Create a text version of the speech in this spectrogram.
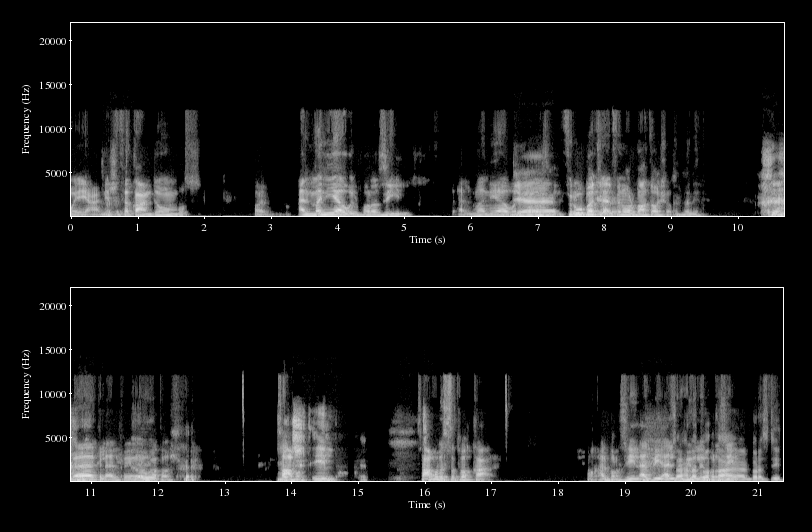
ويعني أرجنتين. الثقة عندهم بص. طيب. ألمانيا والبرازيل. ألمانيا يا والبرازيل. throwback ل يا 2014 ألمانيا. throwback ل أو- 2014 ماتش صعبة تقيل. صعبة بس أتوقع. أتوقع البرازيل قلبي قلبي بصراحة أنا بيقول أتوقع البرازيل. البرازيل.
